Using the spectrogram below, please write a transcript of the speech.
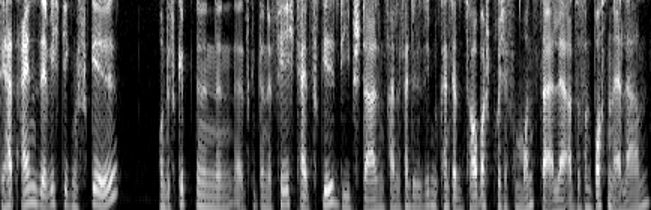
der hat einen sehr wichtigen Skill und es gibt, einen, es gibt eine Fähigkeit Skill-Diebstahl in Final Fantasy VII. Du kannst ja also Zaubersprüche vom Monster erlernen, also von Bossen erlernen.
